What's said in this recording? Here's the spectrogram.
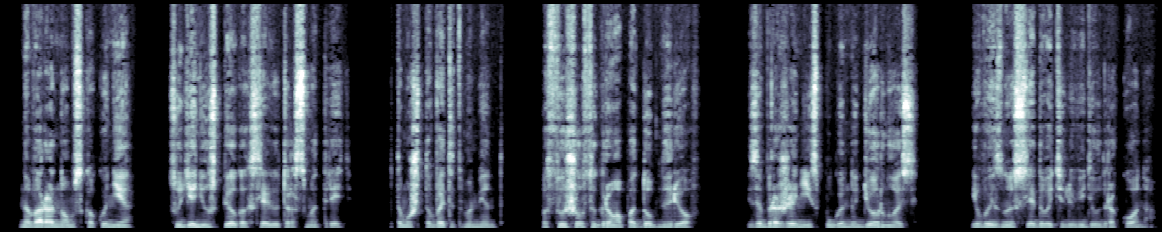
— на вороном скакуне судья не успел как следует рассмотреть, потому что в этот момент послышался громоподобный рев, изображение испуганно дернулось, и выездной следователь увидел дракона.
